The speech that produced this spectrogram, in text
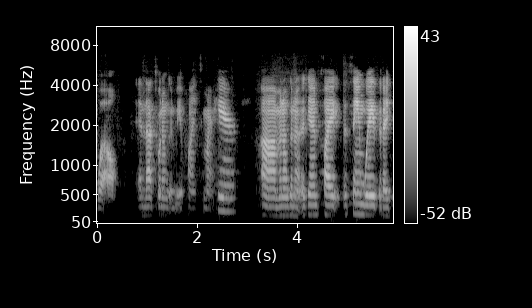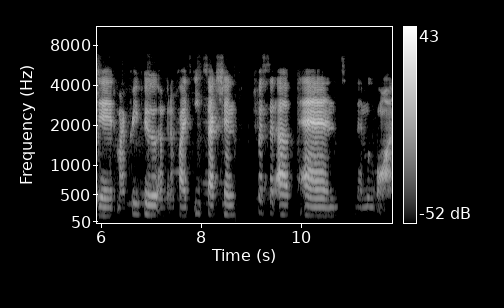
well. And that's what I'm going to be applying to my hair. Um, and I'm going to again apply it the same way that I did my pre-poo. I'm going to apply it to each section, twist it up, and then move on.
